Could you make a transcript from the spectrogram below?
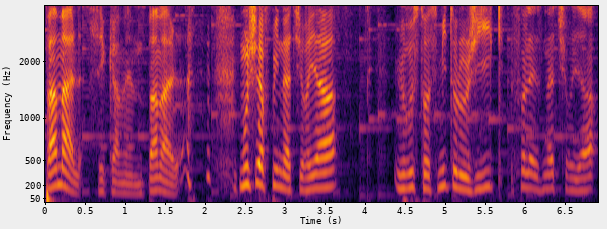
pas mal, c'est quand même pas mal. Mouchafruit Naturia, Urustos mythologique, Falaise Naturia,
